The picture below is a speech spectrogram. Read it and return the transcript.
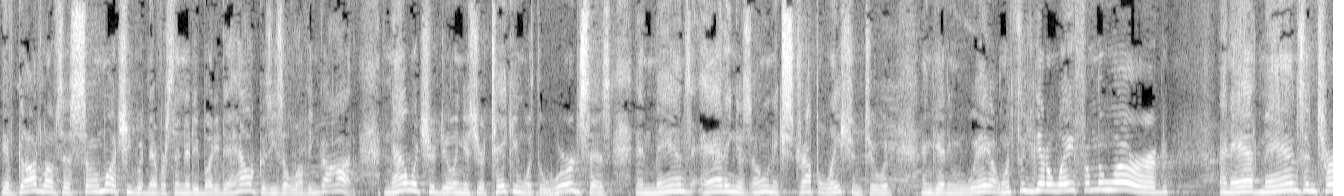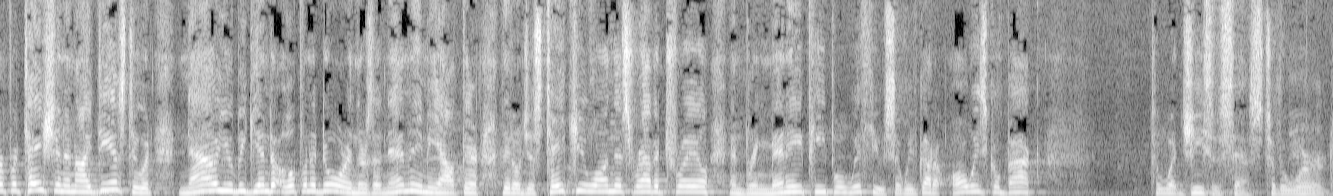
if God loves us so much, He would never send anybody to hell because He's a loving God. Now, what you're doing is you're taking what the Word says, and man's adding his own extrapolation to it and getting way, once you get away from the Word, and add man's interpretation and ideas to it, now you begin to open a door, and there's an enemy out there that'll just take you on this rabbit trail and bring many people with you. So we've got to always go back to what Jesus says, to the Word.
